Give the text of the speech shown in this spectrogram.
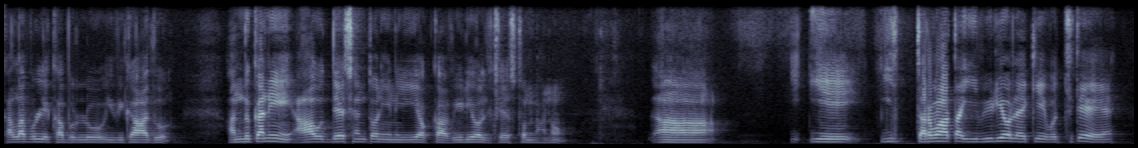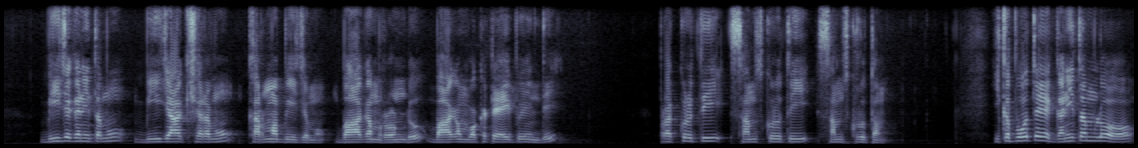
కళ్ళబుల్లి కబుర్లు ఇవి కాదు. అందుకని ఆ ఉద్దేశంతో నేను ఈ యొక్క వీడియోలు చేస్తున్నాను. ఈ ఈ తర్వాత ఈ వీడియోలోకి వచ్చితే బీజగణితము బీజాక్షరము కర్మ బీజము భాగం రెండు భాగం ఒకటి అయిపోయింది. ప్రకృతి సంస్కృతి సంస్కృతం. ఇకపోతే గణితంలో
